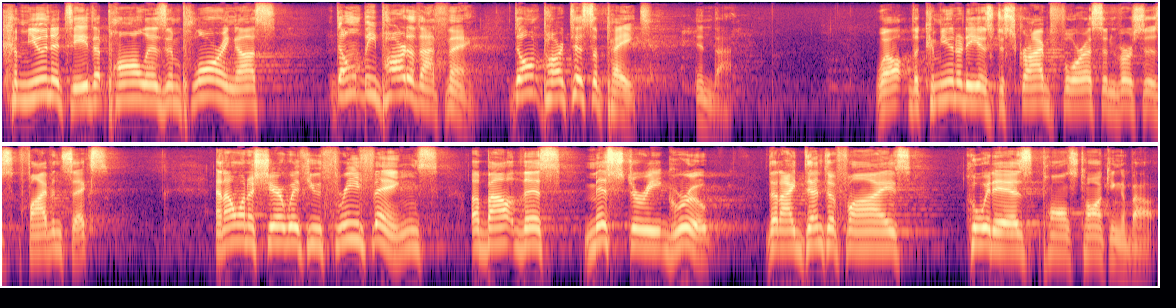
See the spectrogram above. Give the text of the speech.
community that Paul is imploring us? Don't be part of that thing. Don't participate in that. Well, the community is described for us in verses 5 and 6. And I want to share with you three things about this mystery group that identifies who it is Paul's talking about.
